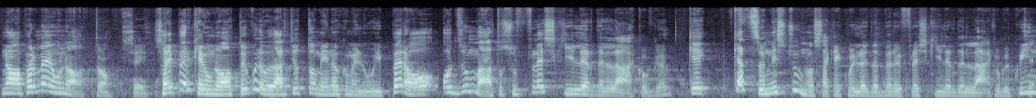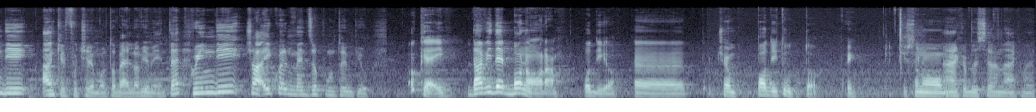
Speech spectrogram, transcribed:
No, per me è un 8. Sì. Sai perché un 8? Io volevo darti 8 meno come lui, però ho zoomato sul flash killer dell'ACOG, che cazzo nessuno sa che quello è davvero il flash killer dell'ACOG, quindi anche il fucile è molto bello ovviamente, quindi c'hai quel mezzo punto in più. Ok, Davide Bonora. Oddio, eh, c'è un po' di tutto qui. Ci sono... Ah, credo sia un Acme.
